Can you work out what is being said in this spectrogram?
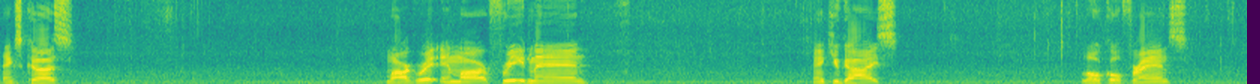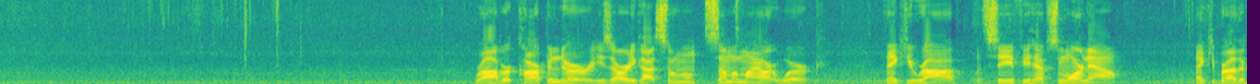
Thanks, cuz. Margaret and Marv Friedman. Thank you, guys. Local friends. Robert Carpenter. He's already got some, some of my artwork. Thank you, Rob. Let's see if you have some more now. Thank you, brother.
